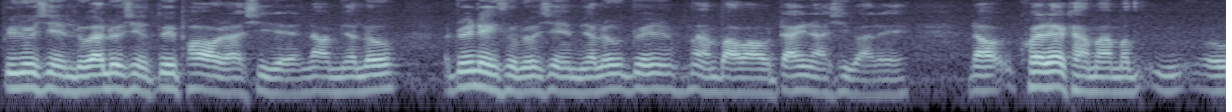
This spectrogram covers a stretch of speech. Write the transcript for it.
ပြီးလို့ရှိရင်လိုအပ်လို့ရှိရင်သွေးဖောက်ရတာရှိတယ်နောက်မျက်လုံးအတွင်းတိမ်ဆိုလို့ရှိရင်မျက်လုံးအတွင်းမှန်ပါပါကိုတိုင်းတာရှိပါတယ်နောက်ခွဲတဲ့အခါမှာမဟို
